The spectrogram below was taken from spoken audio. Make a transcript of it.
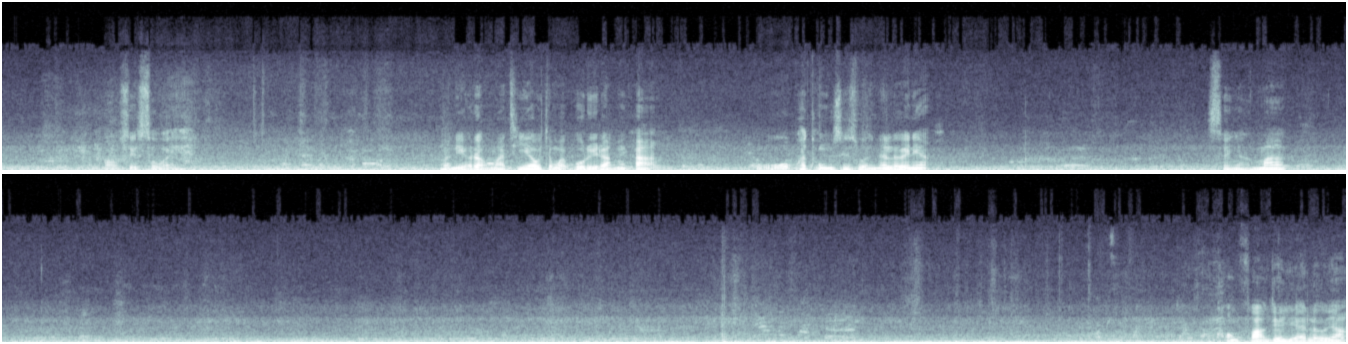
ๆกระเป๋าสวยๆวันนี้เรามาเที่ยวจังหวัดบุรีรัมย์ค่ะโอ้ผ้าถุงสวยๆนั่นเลยเนี่ย สวยงามมาก ฝากเยอะแยะเลยอะ่ะ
